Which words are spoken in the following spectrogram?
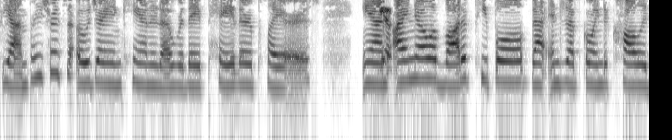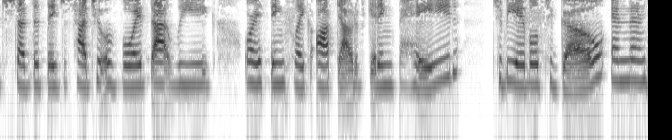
yeah, I'm pretty sure it's the OJ in Canada where they pay their players. And Yes. I know a lot of people that ended up going to college said that they just had to avoid that league or I think like opt out of getting paid to be able to go. And then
